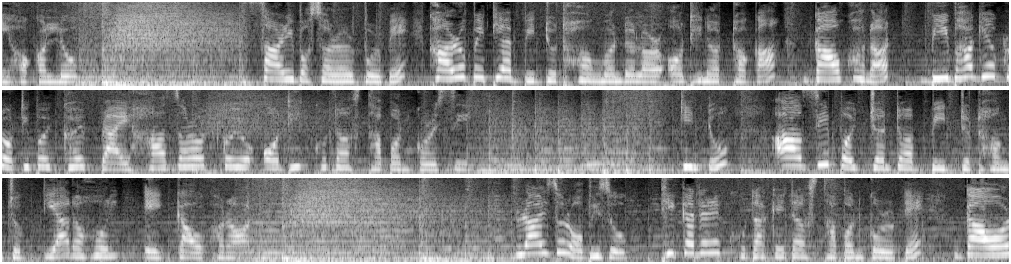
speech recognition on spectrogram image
এইসকল লোক। চাৰি বছৰৰ পূৰ্বে খাৰুপেটীয়া বিদ্যুৎ সংমণ্ডলৰ অধীনত থকা গাঁওখনত বিভাগীয় কৰ্তৃপক্ষই প্ৰায় হাজাৰতকৈও অধিক খুঁটা স্থাপন কৰিছিল। কিন্তু আজি পৰ্যন্ত বিদ্যুৎ সংযোগ দিয়া নহ'ল এই গাঁওখনত। ৰাইজৰ অভিযোগ ঠিকাদাৰে খুঁটাকেইটা স্থাপন কৰোঁতে গাঁৱৰ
